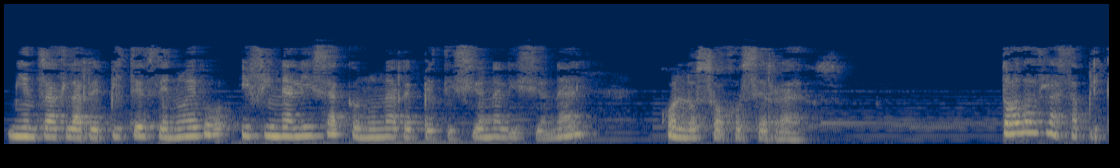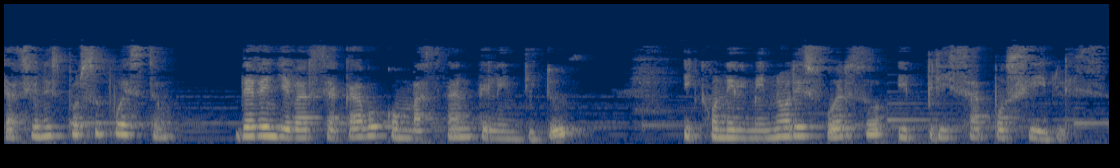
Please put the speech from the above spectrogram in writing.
mientras la repites de nuevo y finaliza con una repetición adicional con los ojos cerrados. Todas las aplicaciones, por supuesto, deben llevarse a cabo con bastante lentitud y con el menor esfuerzo y prisa posibles.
